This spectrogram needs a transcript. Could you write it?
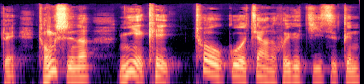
对，同时呢，你也可以透过这样的回馈机制，跟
